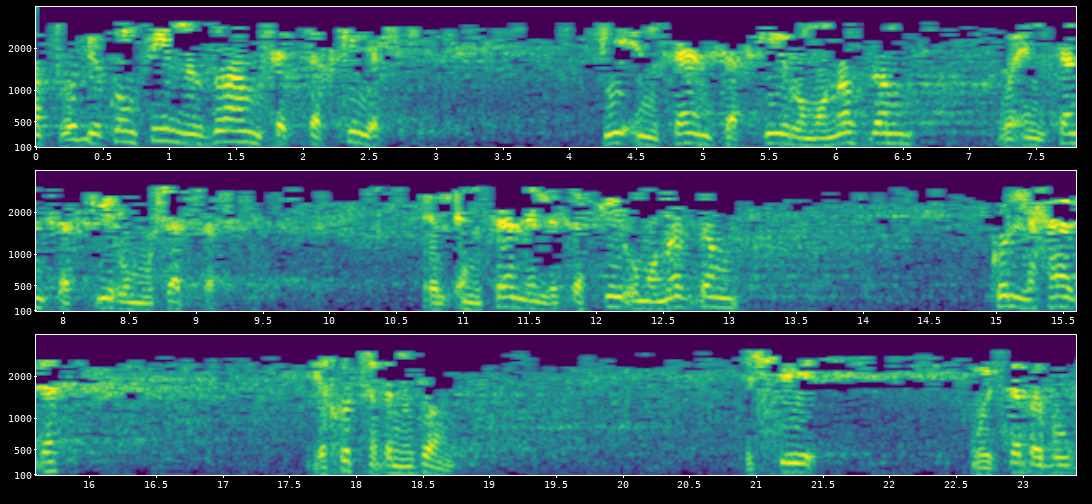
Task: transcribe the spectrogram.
مطلوب يكون في نظام في التفكير في إنسان تفكيره منظم وإنسان تفكيره مشتت الإنسان اللي تفكيره منظم كل حاجة ياخدها بنظام. الشيء وسببه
